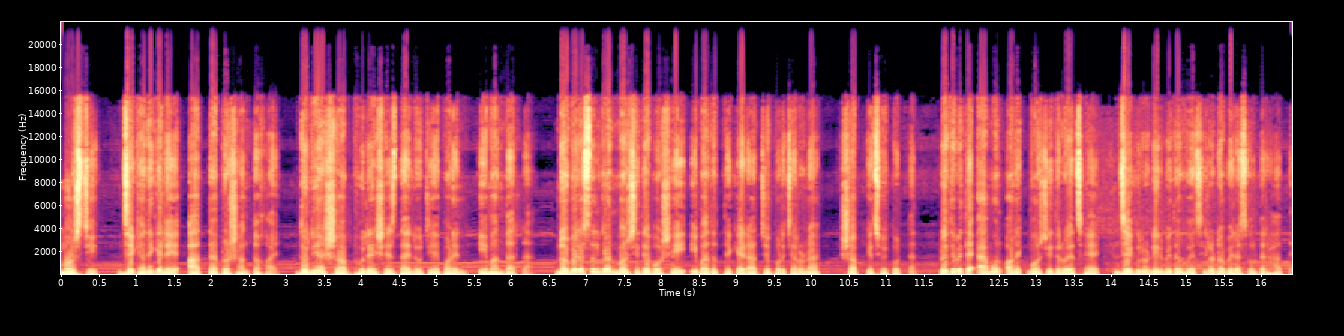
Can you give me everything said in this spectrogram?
মসজিদ, যেখানে গেলে আত্মা প্রশান্ত হয়। দুনিয়ার সব ভুলে সেজদায় লুটিয়ে পড়েন ইমানদাররা। নবী মসজিদে বসেই ইবাদত থেকে রাজ্য পরিচালনা সবকিছুই করতেন। পৃথিবীতে এমন অনেক মসজিদ রয়েছে, যেগুলো নির্মিত হয়েছিল নবী রসুলদের হাতে।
